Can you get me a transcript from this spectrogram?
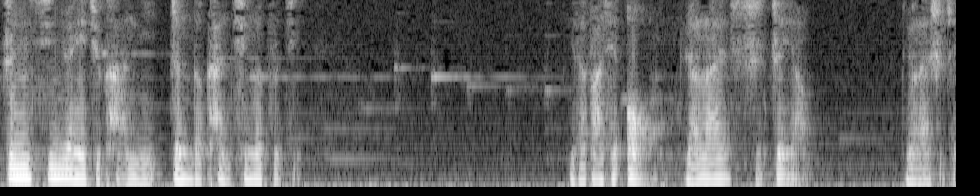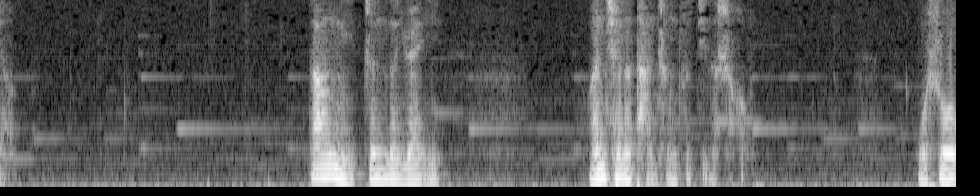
真心愿意去看，你真的看清了自己，你才发现哦，原来是这样。原来是这样。当你真的愿意完全的坦诚自己的时候，我说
